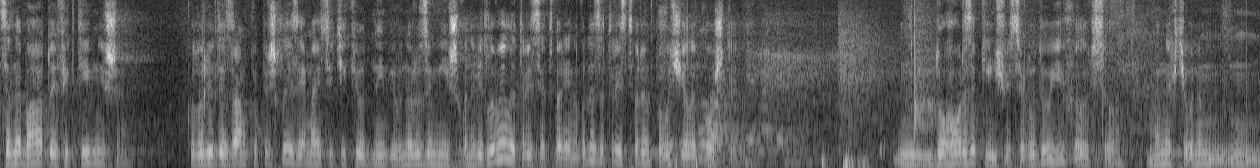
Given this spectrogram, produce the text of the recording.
Це набагато ефективніше. Коли люди зранку прийшли займаються тільки одним, і вони розуміють, що вони відловили 30 тварин, вони за 30 тварин отримали кошти. Договор закінчується, люди уїхали, все. Ми не хотіли, ну,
